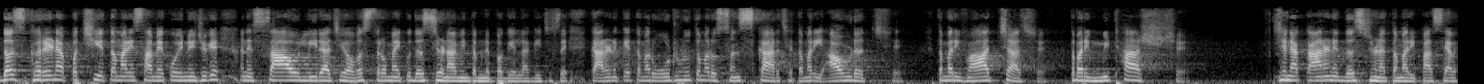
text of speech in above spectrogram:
દસ ઘરેણા પછી એ તમારી સામે કોઈ નહીં જોગે અને સાવ લીરા જેવા વસ્ત્રોમાં એક દસ જણાવીને તમને પગે લાગી જશે. કારણ કે તમારું ઓઢણું, તમારો સંસ્કાર છે, તમારી આવડત છે, તમારી વાચા છે. તમારી મીઠાશ છે. જેના કારણે દસ જણા તમારી પાસે આવે.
